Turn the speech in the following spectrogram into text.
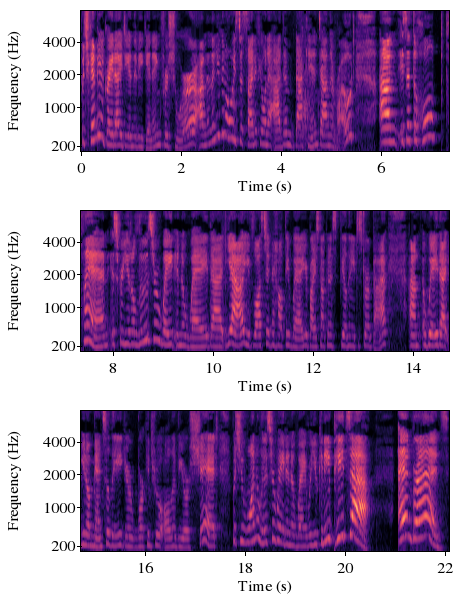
which can be a great idea in the beginning for sure, um, and then you can always decide if you want to add them back in down the road um, is that the whole plan is for you to lose your weight in a way that, yeah, you've lost it in a healthy way. Your body's not going to feel the need to store it back. Um, a way that, you know, mentally you're working through all of your shit, but you want to lose your weight in a way where you can eat pizza and breads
